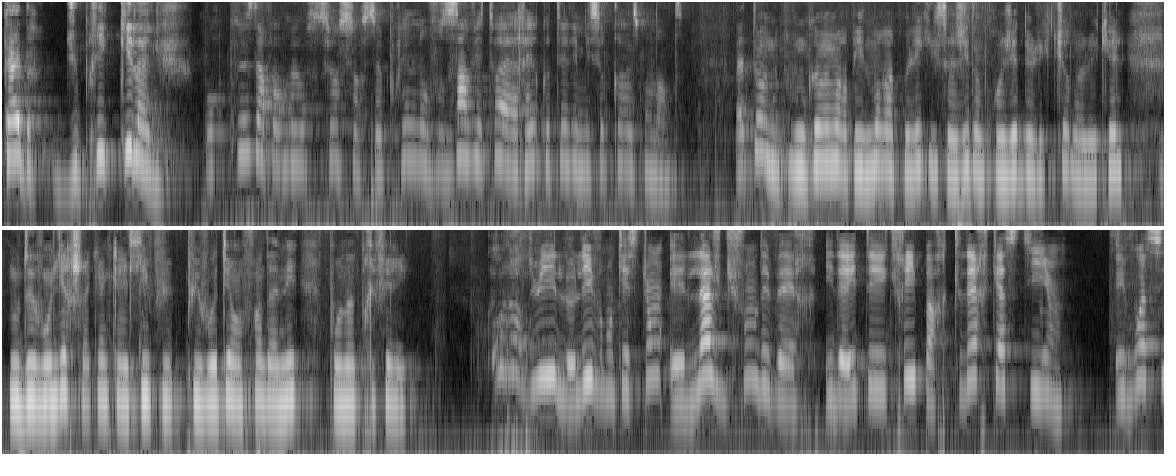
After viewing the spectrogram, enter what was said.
cadre du prix qu'il a lu. Pour plus d'informations sur ce prix, nous vous invitons à réécouter l'émission correspondante. Attends, nous pouvons quand même rapidement rappeler qu'il s'agit d'un projet de lecture dans lequel nous devons lire chacun quatre livres puis, puis voter en fin d'année pour notre préféré. Aujourd'hui, le livre en question est L'âge du fond des vers. Il a été écrit par Claire Castillon. Et voici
